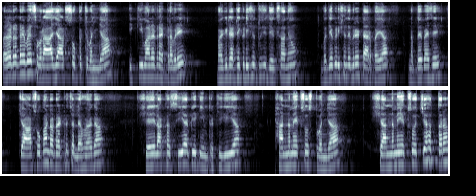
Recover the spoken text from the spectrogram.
ਪਹਿਲਾ ਟਰੈਕਟਰ ਵੀਰੇ ਸਵਰਾਜ 855 21 ਮਾਡਲ ਟਰੈਕਟਰ ਆ ਵੀਰੇ। ਬਾਕੀ ਟਰੈਕਟਰ ਕੰਡੀਸ਼ਨ ਤੁਸੀਂ ਦੇਖ ਸਕਦੇ ਹੋ। ਵਧੀਆ ਕੰਡੀਸ਼ਨ ਦੇ ਵੀਰੇ ਟਾਇਰ ਪਏ ਆ 90 ਪੈਸੇ 400 ਘੰਟਾ ਟਰੈਕਟਰ ਚੱਲਿਆ ਹੋਇਆਗਾ 6 ਲੱਖ 80 ਹਜ਼ਾਰ ਰੁਪਏ ਕੀਮਤ ਰੱਖੀ ਗਈ ਆ। 98157 96174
